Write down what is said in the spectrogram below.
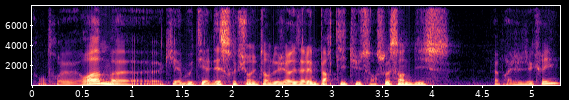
contre Rome, qui aboutit à la destruction du temple de Jérusalem par Titus en 70 après Jésus-Christ.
